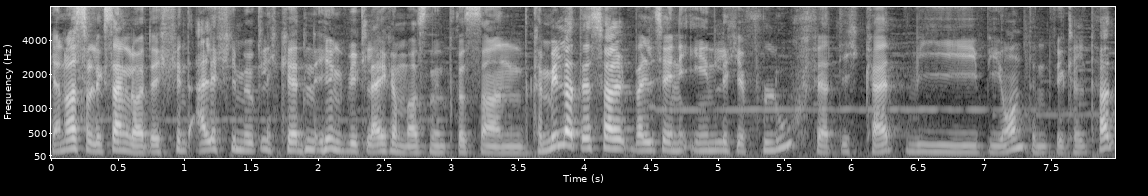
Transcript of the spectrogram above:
Ja, was soll ich sagen, Leute? Ich finde alle vier Möglichkeiten irgendwie gleichermaßen interessant. Camilla deshalb, weil sie eine ähnliche Fluchfertigkeit wie Beyond entwickelt hat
